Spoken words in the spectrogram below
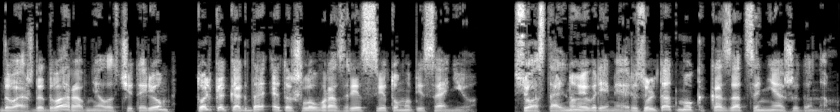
Дважды два равнялось четырем, только когда это шло вразрез Святому Писанию. Все остальное время результат мог оказаться неожиданным.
